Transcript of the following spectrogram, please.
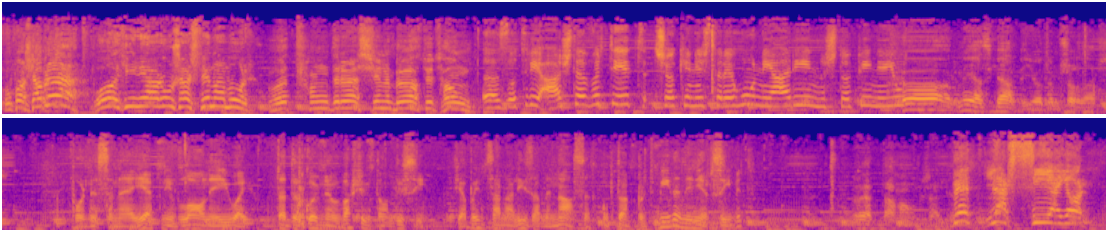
Ku po shkon bre? O, hini arusha n'shpi ma mur. O, të hëngt dreqi be ty të hëngt. Zotri, asht e vërtet që keni strehu një ari në shtëpinë e juj? O, me e s'ka be jo të më shërdash. Por nëse na e jepni vllanë e juaj, ta dërgojmë në Washington DC, t'ia bëjmë ca analiza me NASA-n, kupton për të mirën e njerëzimit? Vetë të hëngë, shalë. Vetë lashësia jonë!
